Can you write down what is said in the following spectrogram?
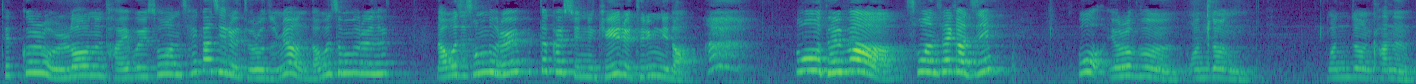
댓글로 올라오는 다이브의 소원 세 가지를 들어주면 나머지 선물을 획- 나머지 선물을 획득할 수 있는 기회를 드립니다. 오 대박! 소원 세 가지? 어 여러분 완전 완전 가능.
